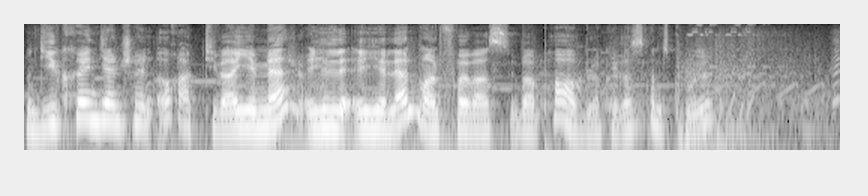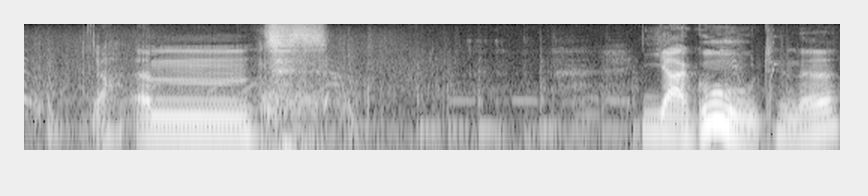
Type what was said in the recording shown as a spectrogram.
Und die können die anscheinend auch aktivieren. Hier, mehr, hier, hier lernt man voll was über Powerblöcke. Das ist ganz cool. Ja, ähm... ja, gut, ne?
